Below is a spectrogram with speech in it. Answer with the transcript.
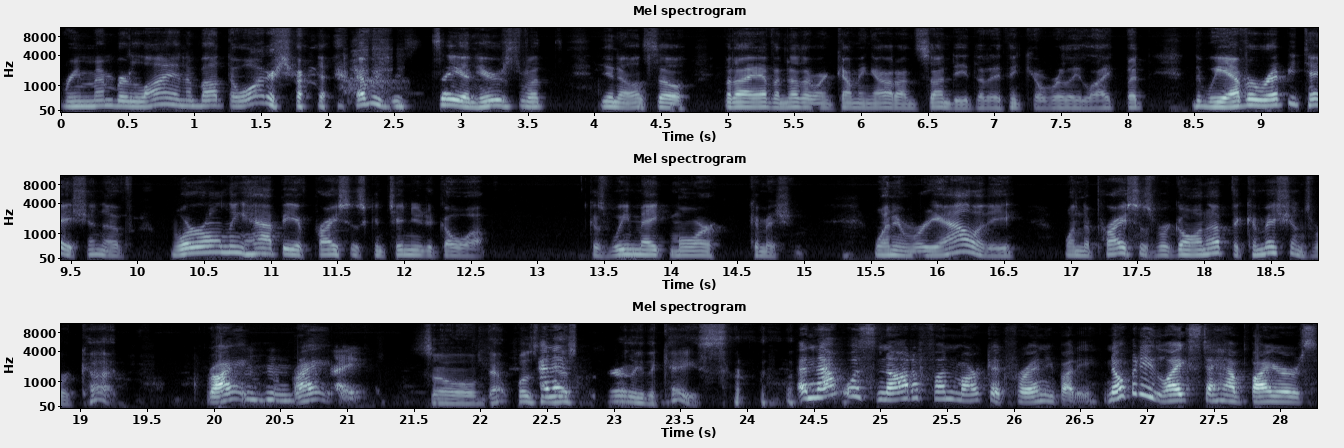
remember lying about the water shortage. I was just saying, here's what you know. So, but I have another one coming out on Sunday that I think you'll really like. But we have a reputation of we're only happy if prices continue to go up because we make more commission. When in reality, when the prices were going up, the commissions were cut. Right. Mhm. Right. Right. So that wasn't And it- necessarily the case. And that was not a fun market for anybody. Nobody likes to have buyers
